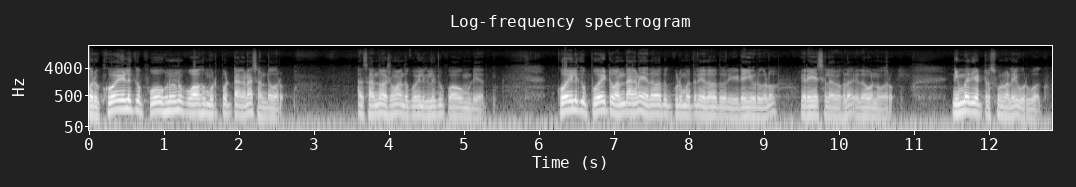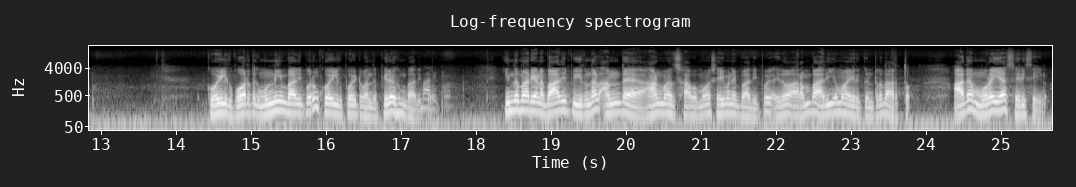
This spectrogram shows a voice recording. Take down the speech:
ஒரு கோயிலுக்கு போகணும்னு போக முற்பட்டாங்கன்னா சண்டை வரும். அது சந்தோஷமாக அந்த கோயில்களுக்கு போக முடியாது. கோயிலுக்கு போயிட்டு வந்தாங்கன்னா ஏதாவது குடும்பத்தில் ஏதாவது ஒரு இடையூறுகளோ விரைய செலவுகளோ ஏதோ ஒன்று வரும். நிம்மதியற்ற சூழ்நிலையை உருவாக்கும். கோயிலுக்கு போகிறதுக்கு முன்னையும் பாதிப்பு வரும் கோயிலுக்கு போயிட்டு வந்த பிறகும் பாதிப்பு வரும். இந்த மாதிரியான பாதிப்பு இருந்தால் அந்த ஆன்மா சாபமோ செய்வினை பாதிப்போ ஏதோ ரொம்ப அதிகமாக இருக்குன்றது அர்த்தம். அதை முறையாக சரி செய்யணும்.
